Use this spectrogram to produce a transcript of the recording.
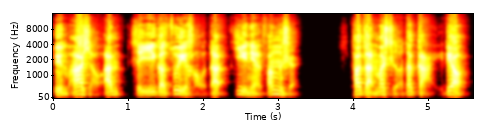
对马小安是一个最好的纪念方式，他怎么舍得改掉？”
